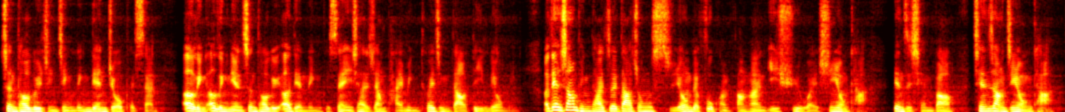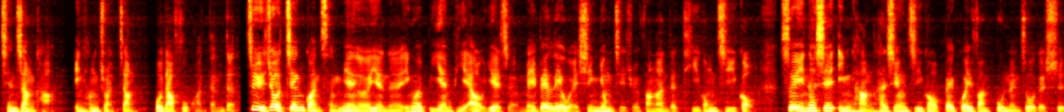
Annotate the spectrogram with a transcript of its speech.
渗透率仅仅零点九 percent。二零二零年渗透率二点零 percent，一下子将排名推进到第六名。而电商平台最大宗使用的付款方案依序为信用卡、电子钱包。千账金融卡、千账卡、银行转账、货到付款等等。至于就监管层面而言呢，因为 BNPL 业者没被列为信用解决方案的提供机构，所以那些银行和信用机构被规范不能做的事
